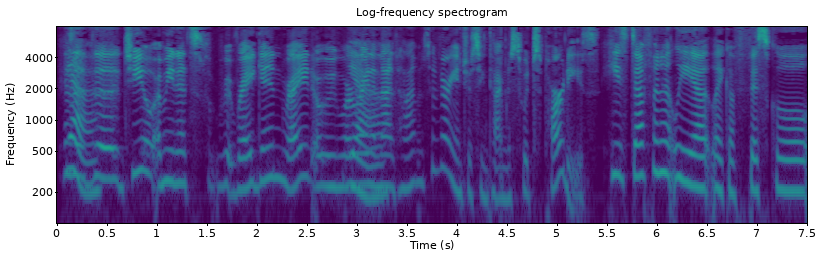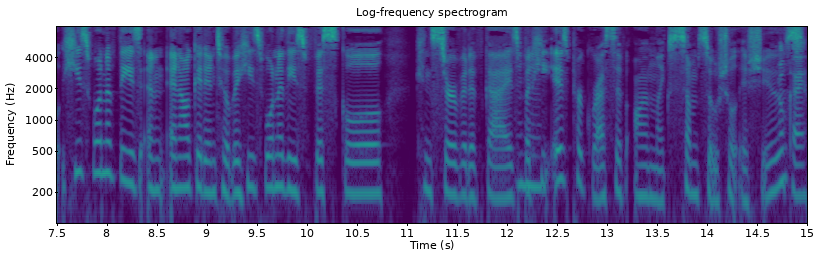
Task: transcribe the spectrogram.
Because Yeah. the geo, I mean, it's Reagan, right? Or we were right in that time. It's a very interesting time to switch parties. He's definitely a, like a fiscal. He's one of these, and, and I'll get into it, but he's one of these fiscal conservative guys. But he is progressive on like some social issues. Okay.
